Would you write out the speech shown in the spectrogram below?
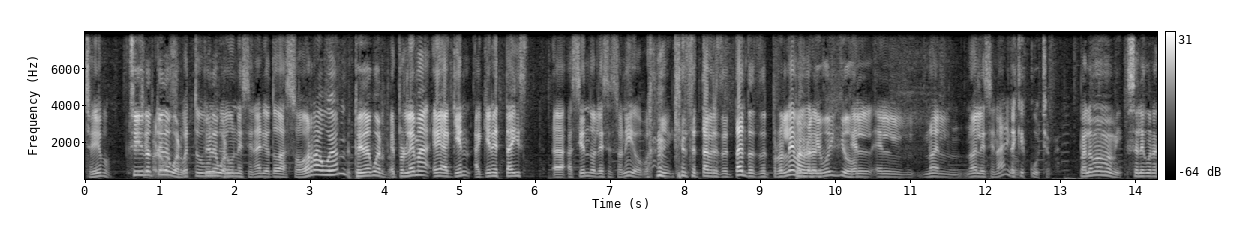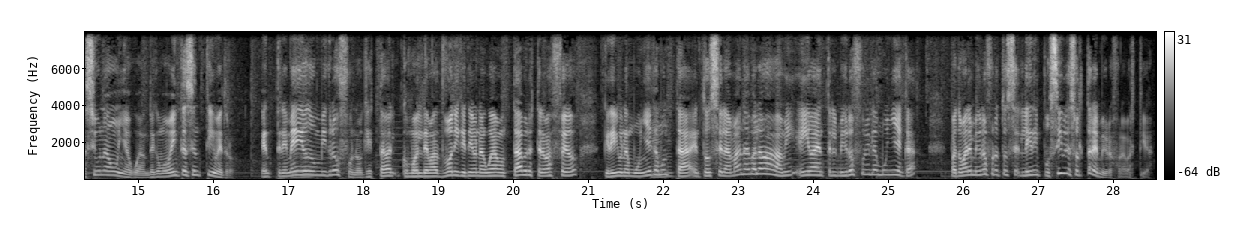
Sí. Sí, Sí, no, estoy de acuerdo. supuesto, Estoy de un- acuerdo. Es un escenario toda zorra, weón. Estoy de acuerdo. El problema es a quién, a quién estáis haciéndole ese sonido. ¿Quién se está presentando? Ese es el problema. Pero lo que el- voy yo- el- el- no, el, no el escenario. Es que escúchame. Paloma Mami, se le conoció una uña, weón, de como 20 centímetros. Entre medio de un micrófono que estaba como el de Mad Bunny que tiene una hueá montada, pero este era más feo, que tenía una muñeca montada. Entonces la mano de Paloma Mami iba entre el micrófono y la muñeca para tomar el micrófono, entonces le era imposible soltar el micrófono a partida.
